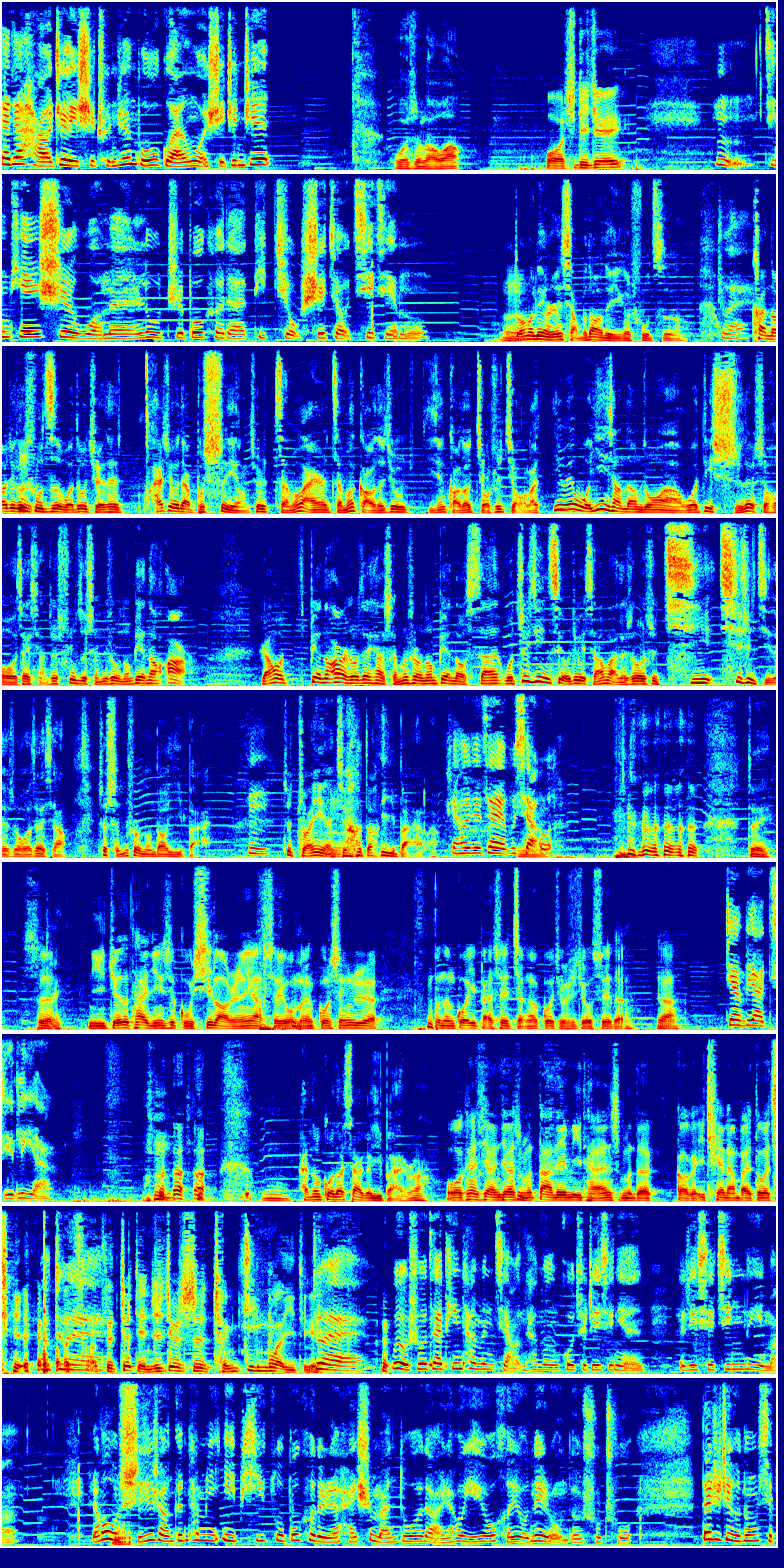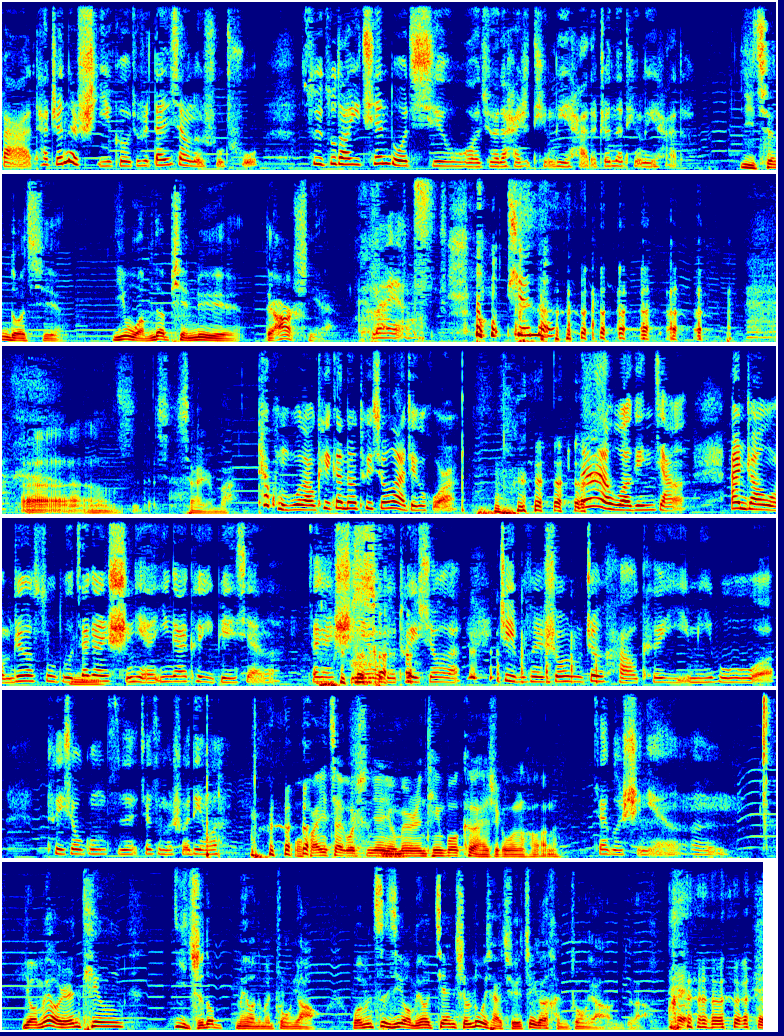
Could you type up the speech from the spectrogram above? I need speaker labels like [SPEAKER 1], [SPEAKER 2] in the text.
[SPEAKER 1] 大家好，这里是纯真博物馆，我是真真，
[SPEAKER 2] 我是老王，
[SPEAKER 3] 我是 DJ。
[SPEAKER 1] 嗯，今天是我们录制播客的第九十九期节目，
[SPEAKER 2] 多么令人想不到的一个数字！
[SPEAKER 1] 对，
[SPEAKER 2] 看到这个数字，我都觉得还是有点不适应，就是怎么玩意儿，怎么搞的就已经搞到九十九了？因为我印象当中啊，我第十的时候我在想，这数字什么时候能变到二？然后变到二的时候，在想什么时候能变到三？我最近一次有这个想法的时候是七七十几的时候，我在想这什么时候能到一百？
[SPEAKER 1] 嗯，
[SPEAKER 2] 这转眼就要到一百了，
[SPEAKER 1] 然后就再也不想了。
[SPEAKER 2] 对，
[SPEAKER 3] 是你觉得他已经是古稀老人呀？所以我们过生日不能过一百岁，整个过九十九岁的，对吧？
[SPEAKER 1] 这样比较吉利啊。
[SPEAKER 2] 嗯，还能过到下个一百是吧？
[SPEAKER 3] 我看像人家什么大内密谈什么的，搞个一千两百多期，我操，这这简直就是成精了已经。
[SPEAKER 1] 对我有时候在听他们讲他们过去这些年的这些经历嘛，然后实际上跟他们一批做播客的人还是蛮多的，然后也有很有内容的输出，但是这个东西吧，它真的是一个就是单向的输出，所以做到一千多期，我觉得还是挺厉害的，真的挺厉害的。
[SPEAKER 2] 一千多期，以我们的频率得二十年。
[SPEAKER 1] 妈呀！天哪！
[SPEAKER 3] 呃，是的，
[SPEAKER 2] 吓人吧？
[SPEAKER 1] 太恐怖了！我可以干到退休了，这个活儿。那我跟你讲，按照我们这个速度，再干十年应该可以变现了。再干十年我就退休了，这部分收入正好可以弥补我退休工资，就这么说定了。
[SPEAKER 3] 我怀疑再过十年有没有人听播客还是个问号呢？
[SPEAKER 1] 再过十年，嗯，
[SPEAKER 2] 有没有人听，一直都没有那么重要。我们自己有没有坚持录下去，这个很重要，你知道？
